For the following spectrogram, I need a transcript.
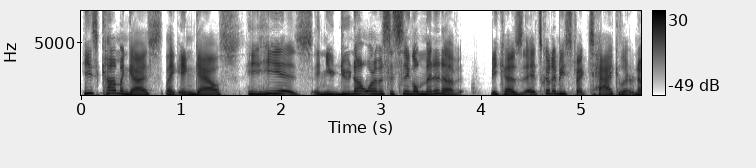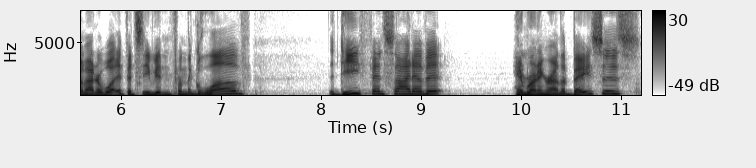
He's coming, guys, like in gals. He he is, and you do not want to miss a single minute of it because it's going to be spectacular. No matter what, if it's even from the glove, the defense side of it, him running around the bases,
